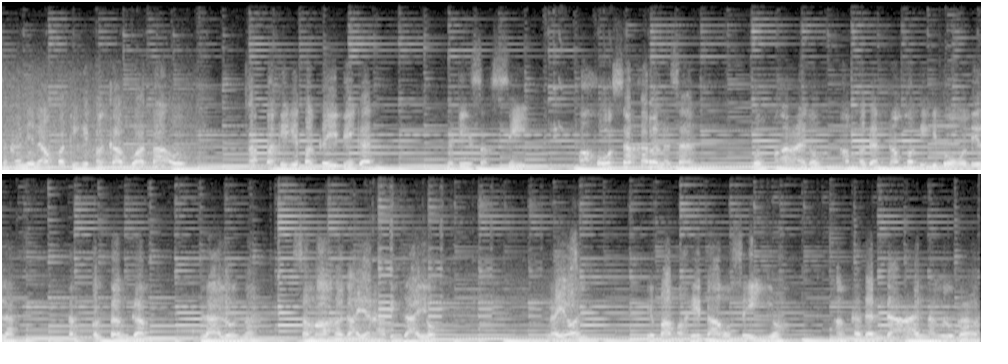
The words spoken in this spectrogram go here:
Sa kanilang pakikipagkapwa-tao at pakikipagkaibigan, naging saksi ako sa karanasan kung paano ang magandang pakikitungo nila at pagtanggap lalo na sa mga kagaya nating dayo. Ngayon, ipapakita ko sa inyo ang kagandaan ng lugar.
